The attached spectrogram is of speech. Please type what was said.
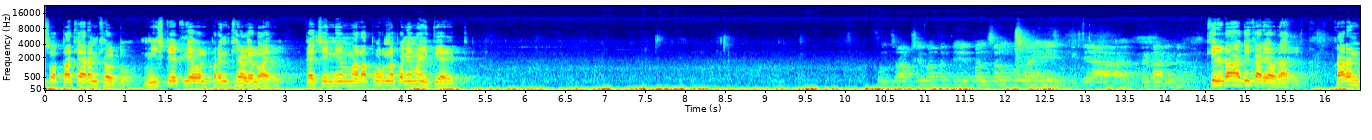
स्वतः कॅरम खेळतो. मी स्टेट लेवलपर्यंत खेळलेलो आहे. त्याचे नियम मला पूर्णपणे माहिती आहेत. तुमचा आक्षेप आता ते पंचावन्न आहे. क्रीडा अधिकाऱ्यावर आहे. कारण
